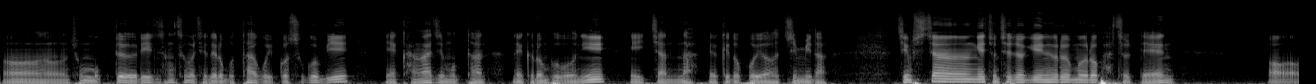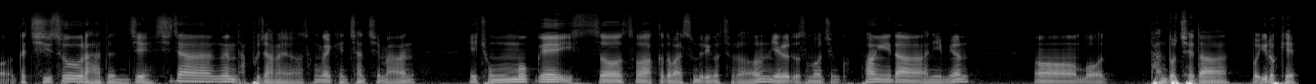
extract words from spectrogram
어, 종목들이 상승을 제대로 못하고 있고 수급이 예, 강하지 못한 네, 그런 부분이 예, 있지 않나 이렇게도 보여집니다. 지금 시장의 전체적인 흐름으로 봤을 땐 어, 그러니까 지수라든지 시장은 나쁘지 않아요. 상당히 괜찮지만 이 종목에 있어서 아까도 말씀드린 것처럼 예를 들어서 뭐 지금 쿠팡이다 아니면 어 뭐 반도체다 뭐 이렇게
